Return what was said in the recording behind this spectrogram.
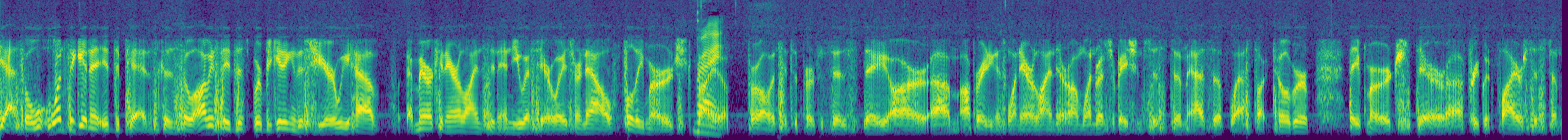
Yeah. So once again, it, it depends because so obviously this, we're beginning this year. We have American Airlines and, and U.S. Airways are now fully merged. Right. By, uh, for all intents and purposes, they are um, operating as one airline. They're on one reservation system as of last October. They've merged their uh, frequent flyer system.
